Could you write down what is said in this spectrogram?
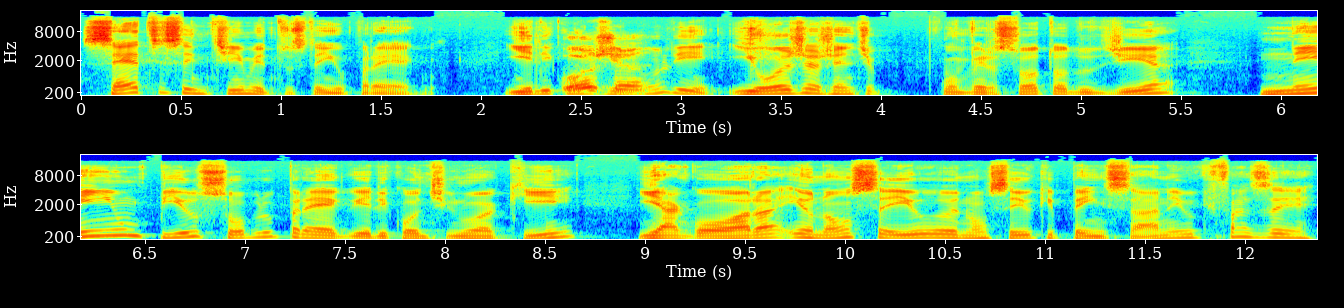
7 centímetros tem o prego. E ele continua ali. E hoje a gente conversou todo dia, nem um pio sobre o prego. Ele continua aqui e agora eu não sei, eu não sei o que pensar nem o que fazer.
